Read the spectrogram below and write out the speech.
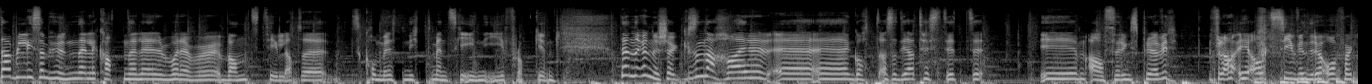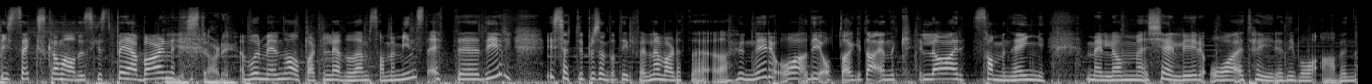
da blir liksom hunden eller katten eller whatever vant til at det kommer et nytt menneske inn i flokken. Denne undersøkelsen da, har eh, gått Altså, de har testet eh, avføringsprøver fra i alt 746 kanadiske spedbarn. Yes. Hvor mer enn halvparten levde dem sammen med minst ett eh, dyr. I 70% av tilfellene var dette da, hunder, og de oppdaget da en klar sammenheng mellom kjæledyr og et høyere nivå av en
